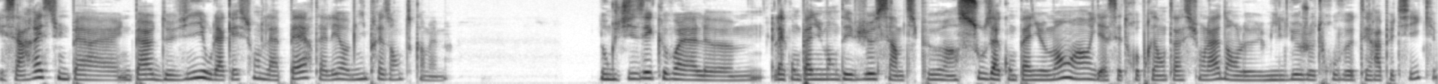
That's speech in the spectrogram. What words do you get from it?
Et ça reste une, période de vie où la question de la perte, elle est omniprésente quand même. Donc je disais que voilà, l'accompagnement des vieux, c'est un petit peu un sous-accompagnement. Hein. Il y a cette représentation-là dans le milieu, je trouve, thérapeutique.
